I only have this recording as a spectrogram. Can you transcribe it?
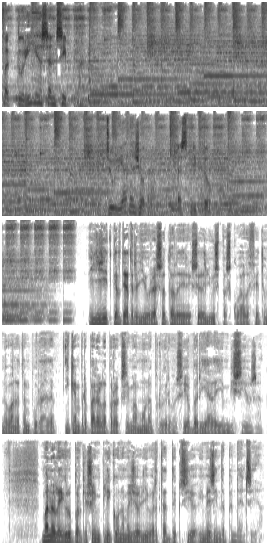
Factoria sensible Julià de Joda, escriptor He llegit que el Teatre Lliure, sota la direcció de Lluís Pasqual, ha fet una bona temporada i que em prepara la pròxima amb una programació variada i ambiciosa. Me n'alegro perquè això implica una major llibertat d'acció i més independència.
